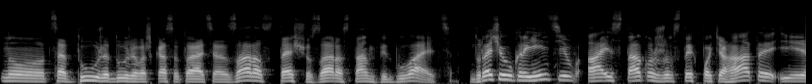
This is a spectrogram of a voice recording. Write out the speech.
Ну, це дуже дуже важка ситуація зараз, те, що зараз там відбувається. До речі, українців Айс також встиг потягати, і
